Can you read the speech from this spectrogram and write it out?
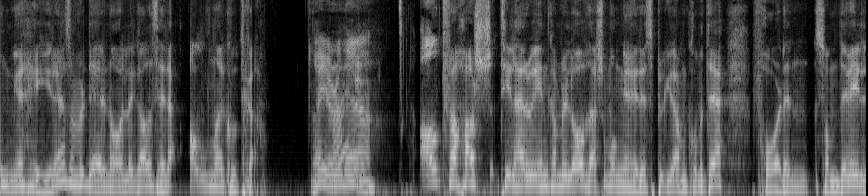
Unge Høyre som vurderer nå å legalisere all narkotika. Ja, gjør du det, ja? Alt fra hasj til heroin kan bli lov dersom Unge Høyres programkomité får den som de vil.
